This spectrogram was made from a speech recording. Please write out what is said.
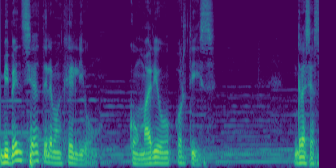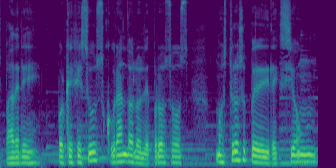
Vivencias del Evangelio con Mario Ortiz. Gracias Padre, porque Jesús curando a los leprosos mostró su predilección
